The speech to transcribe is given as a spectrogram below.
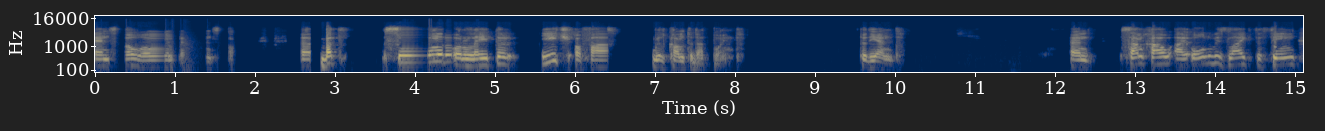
and so on and so on. Uh, but sooner or later, each of us will come to that point, to the end. And somehow I always like to think,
